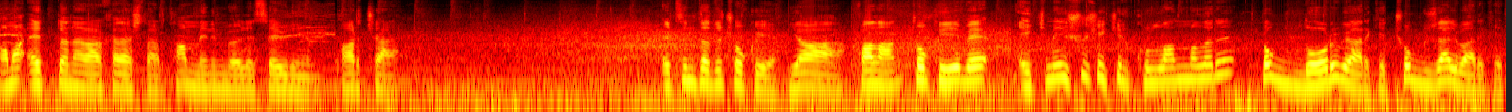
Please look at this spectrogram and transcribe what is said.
Ama et döner arkadaşlar tam benim böyle sevdiğim parça. Etin tadı çok iyi. Yağ falan çok iyi ve ekmeği şu şekil kullanmaları çok doğru bir hareket. Çok güzel bir hareket.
